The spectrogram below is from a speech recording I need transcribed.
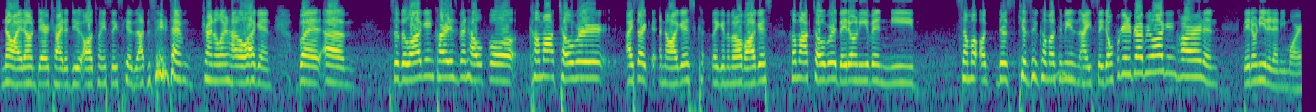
No, I don't dare try to do all 26 kids at the same time trying to learn how to log in. But um, so the login card has been helpful. Come October, I start in August, like in the middle of August. Come October, they don't even need some. Uh, there's kids who come up to me and I say, "Don't forget to grab your login card," and they don't need it anymore.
